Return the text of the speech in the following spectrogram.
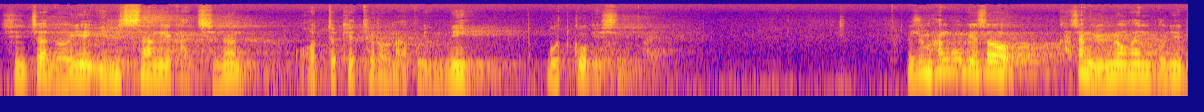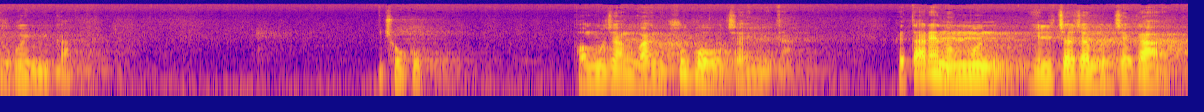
진짜 너희의 일상의 가치는 어떻게 드러나고 있니? 묻고 계시는 거예요. 요즘 한국에서 가장 유명한 분이 누구입니까? 조국 법무장관 후보자입니다. 그 딸의 논문 일저자 문제가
